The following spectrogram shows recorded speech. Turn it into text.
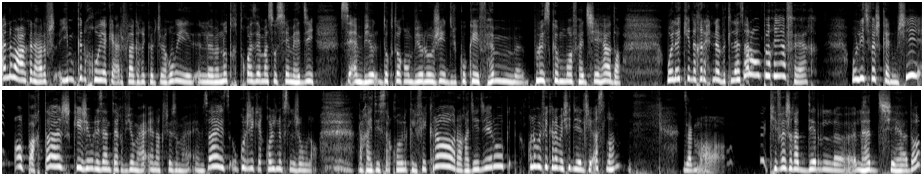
أنا ما كنعرفش يمكن خويا كيعرف l'agriculture et notre troisième associé مهدي c'est un bio docteur en biologie du coup كيفهم plus que moi في هادشي هذا. ولكن غير حنا بثلاثة راه on peut rien faire وليت فاش كنمشي on partage كيجيو les interviews مع Enactus ومع MCISE وكلشي كيقول نفس الجملة. راه غادي يسرقوا لك الفكرة راه غادي يديروا كنقول لهم الفكرة ماشي ديالتي أصلا. زعما كيفاش غدير لهاد الشيء هذا.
